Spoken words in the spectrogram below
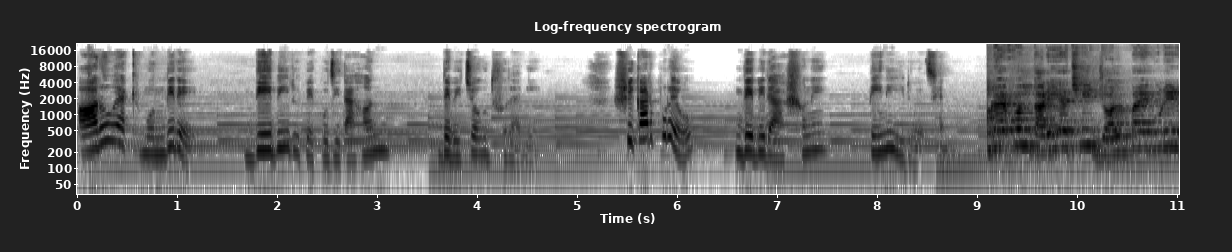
আরও এক মন্দিরে দেবী রূপে পূজিতা হন দেবী চৌধুরানী। শিকারপুরেও দেবীর আসনে তিনিই রয়েছেন। আমরা এখন দাঁড়িয়ে আছি জলপাইগুড়ির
